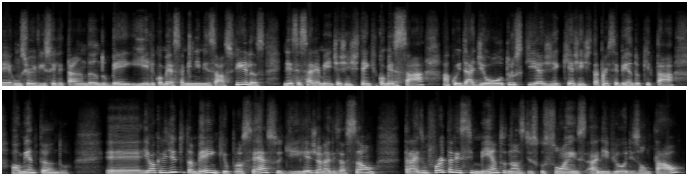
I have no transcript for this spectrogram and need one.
é, um serviço ele está andando bem e ele começa a minimizar as filas, necessariamente a gente tem que começar a cuidar de outros que a gente que a gente está percebendo que está aumentando. É, eu acredito também que o processo de regionalização traz um fortalecimento nas discussões a nível horizontal.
